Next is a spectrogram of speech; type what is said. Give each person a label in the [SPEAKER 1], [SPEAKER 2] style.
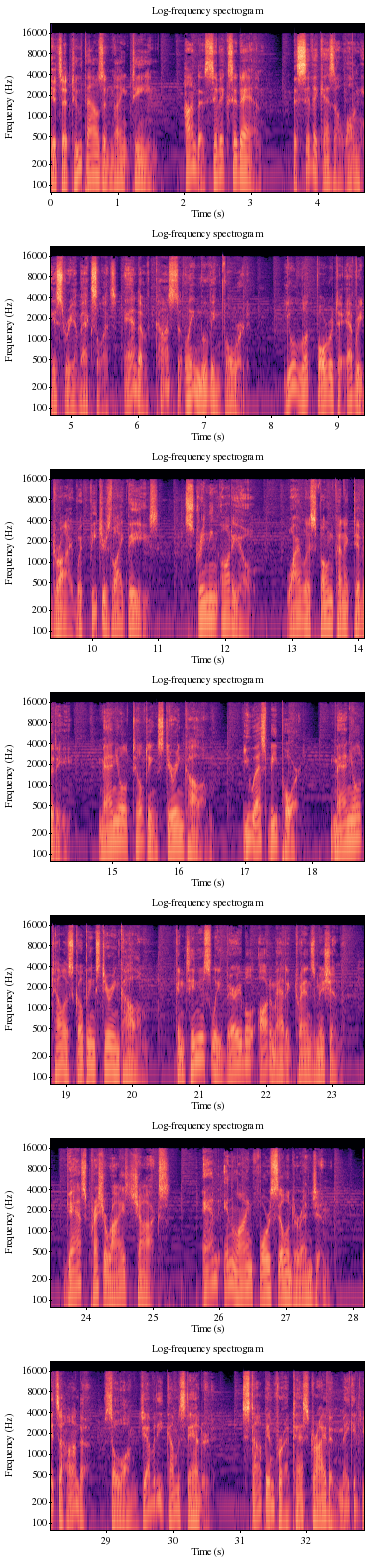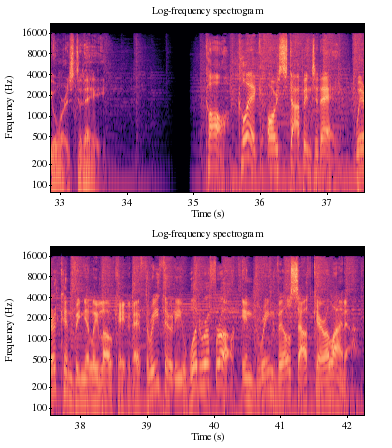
[SPEAKER 1] It's a 2019 Honda Civic sedan. The Civic has a long history of excellence and of constantly moving forward. You'll look forward to every drive with features like these. Streaming audio, wireless phone connectivity, manual tilting steering column, USB port, manual telescoping steering column, continuously variable automatic transmission, gas pressurized shocks, and inline four-cylinder engine. It's a Honda, so longevity comes standard. Stop in for a test drive and make it yours today.
[SPEAKER 2] Call, click, or stop in today. We're conveniently located at 330 Woodruff Road in Greenville, South Carolina.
